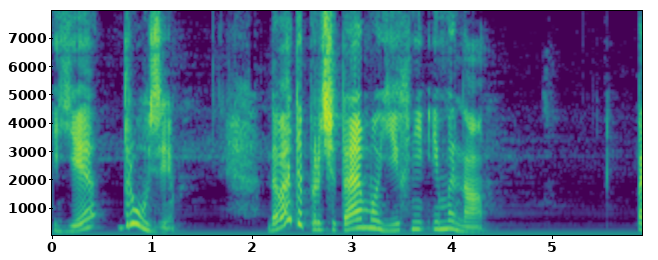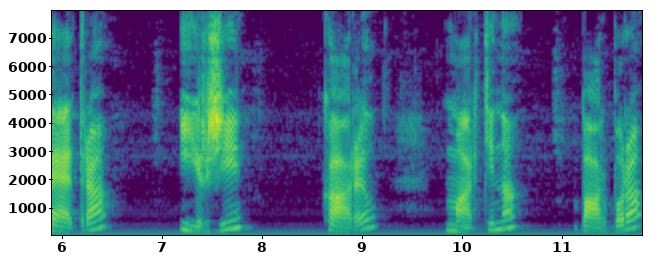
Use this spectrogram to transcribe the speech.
є друзі. Давайте прочитаємо їхні імена: Петра, Іржі, Карел, Мартіна, Барбара,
